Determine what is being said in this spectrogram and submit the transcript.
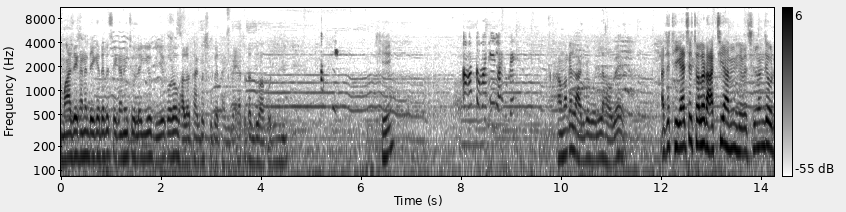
মা যেখানে দেখে দেবে সেখানেই চলে গিয়ে বিয়ে করো ভালো থাকবে সুখে থাকবে। এতটা দোয়া করি আমি। কি? আমাকে লাগবে বললে হবে? আচ্ছা ঠিক আছে চলো রাখছি আমি ভেবেছিলাম যে ওর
